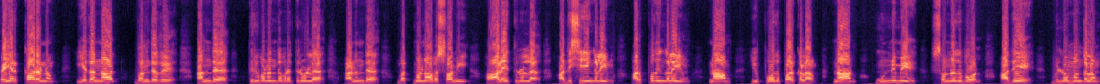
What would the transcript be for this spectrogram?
பெயர் காரணம் எதனால் வந்தது? அந்த திருவனந்தபுரத்தில் உள்ள அனந்த பத்மநாப சுவாமி ஆலயத்திலுள்ள அதிசயங்களையும் அற்புதங்களையும் நாம் இப்போது பார்க்கலாம். நான் முன்னுமே சொன்னது போல் அதே வில்வமங்கலம்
